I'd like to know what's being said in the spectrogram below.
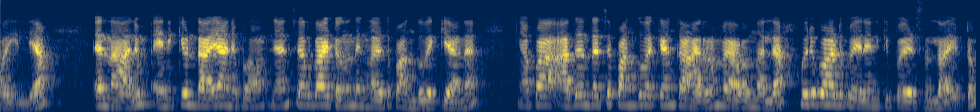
അറിയില്ല. എന്നാലും എനിക്കുണ്ടായ അനുഭവം ഞാൻ ചെറുതായിട്ടൊന്ന് നിങ്ങളായിട്ട് പങ്കുവെക്കുകയാണ്. അപ്പോൾ അതെന്താ വെച്ചാൽ പങ്കുവെക്കാൻ കാരണം വേറൊന്നല്ല. ഒരുപാട് പേര് എനിക്ക് പേഴ്സണലായിട്ടും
